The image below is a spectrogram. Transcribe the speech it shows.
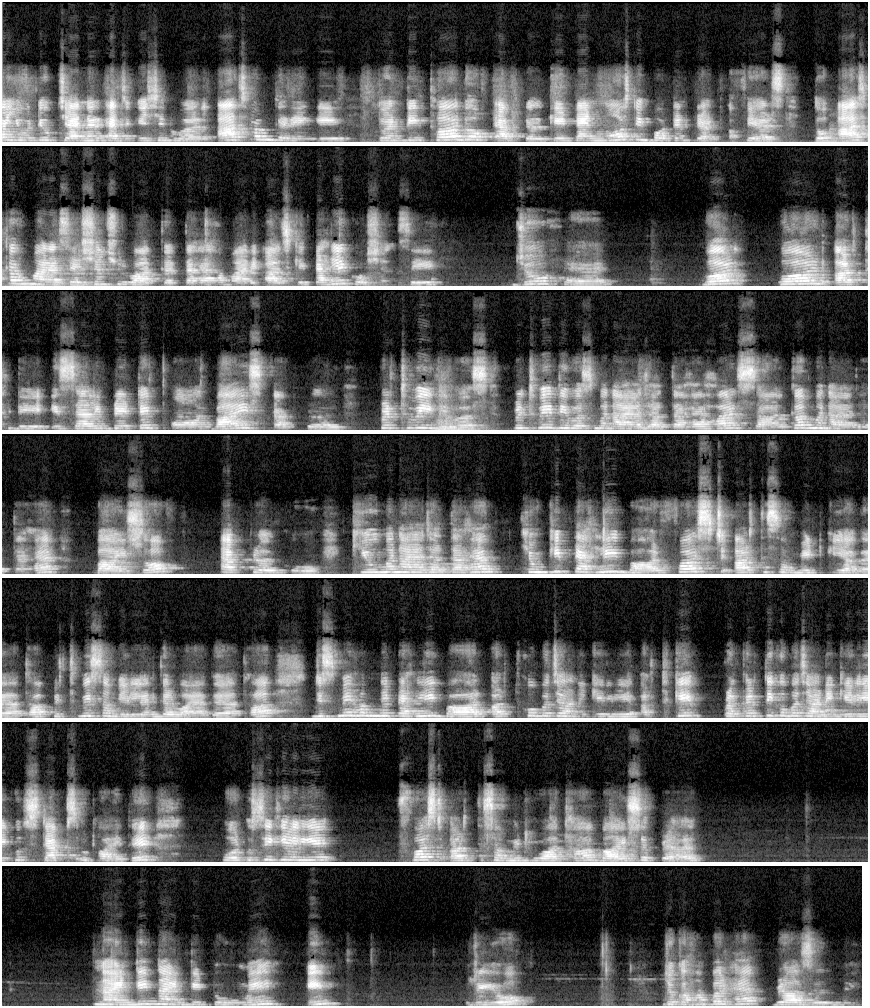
My YouTube channel education world आज हम करेंगे ट्वेंटी थर्ड ऑफ़ अप्रैल के ten most important current affairs तो आज का हमारा सेशन शुरुआत करता है हमारे आज के पहले क्वेश्चन से, जो है world world earth day is celebrated on 22 April पृथ्वी दिवस. पृथ्वी दिवस मनाया जाता है, हर साल कब मनाया जाता है? बाईस ऑफ़ अप्रैल को क्यों मनाया जाता है? क्योंकि पहली बार फ़र्स्ट अर्थ समिट किया गया था, पृथ्वी सम्मेलन करवाया गया था, जिसमें हमने पहली बार अर्थ को बचाने के लिए अर्थ के प्रकृति को बचाने के लिए कुछ स्टेप्स उठाए थे और उसी के लिए फ़र्स्ट अर्थ समिट हुआ था 22 अप्रैल 1992 में इन रियो जो कहाँ पर है? ब्राज़ील में।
